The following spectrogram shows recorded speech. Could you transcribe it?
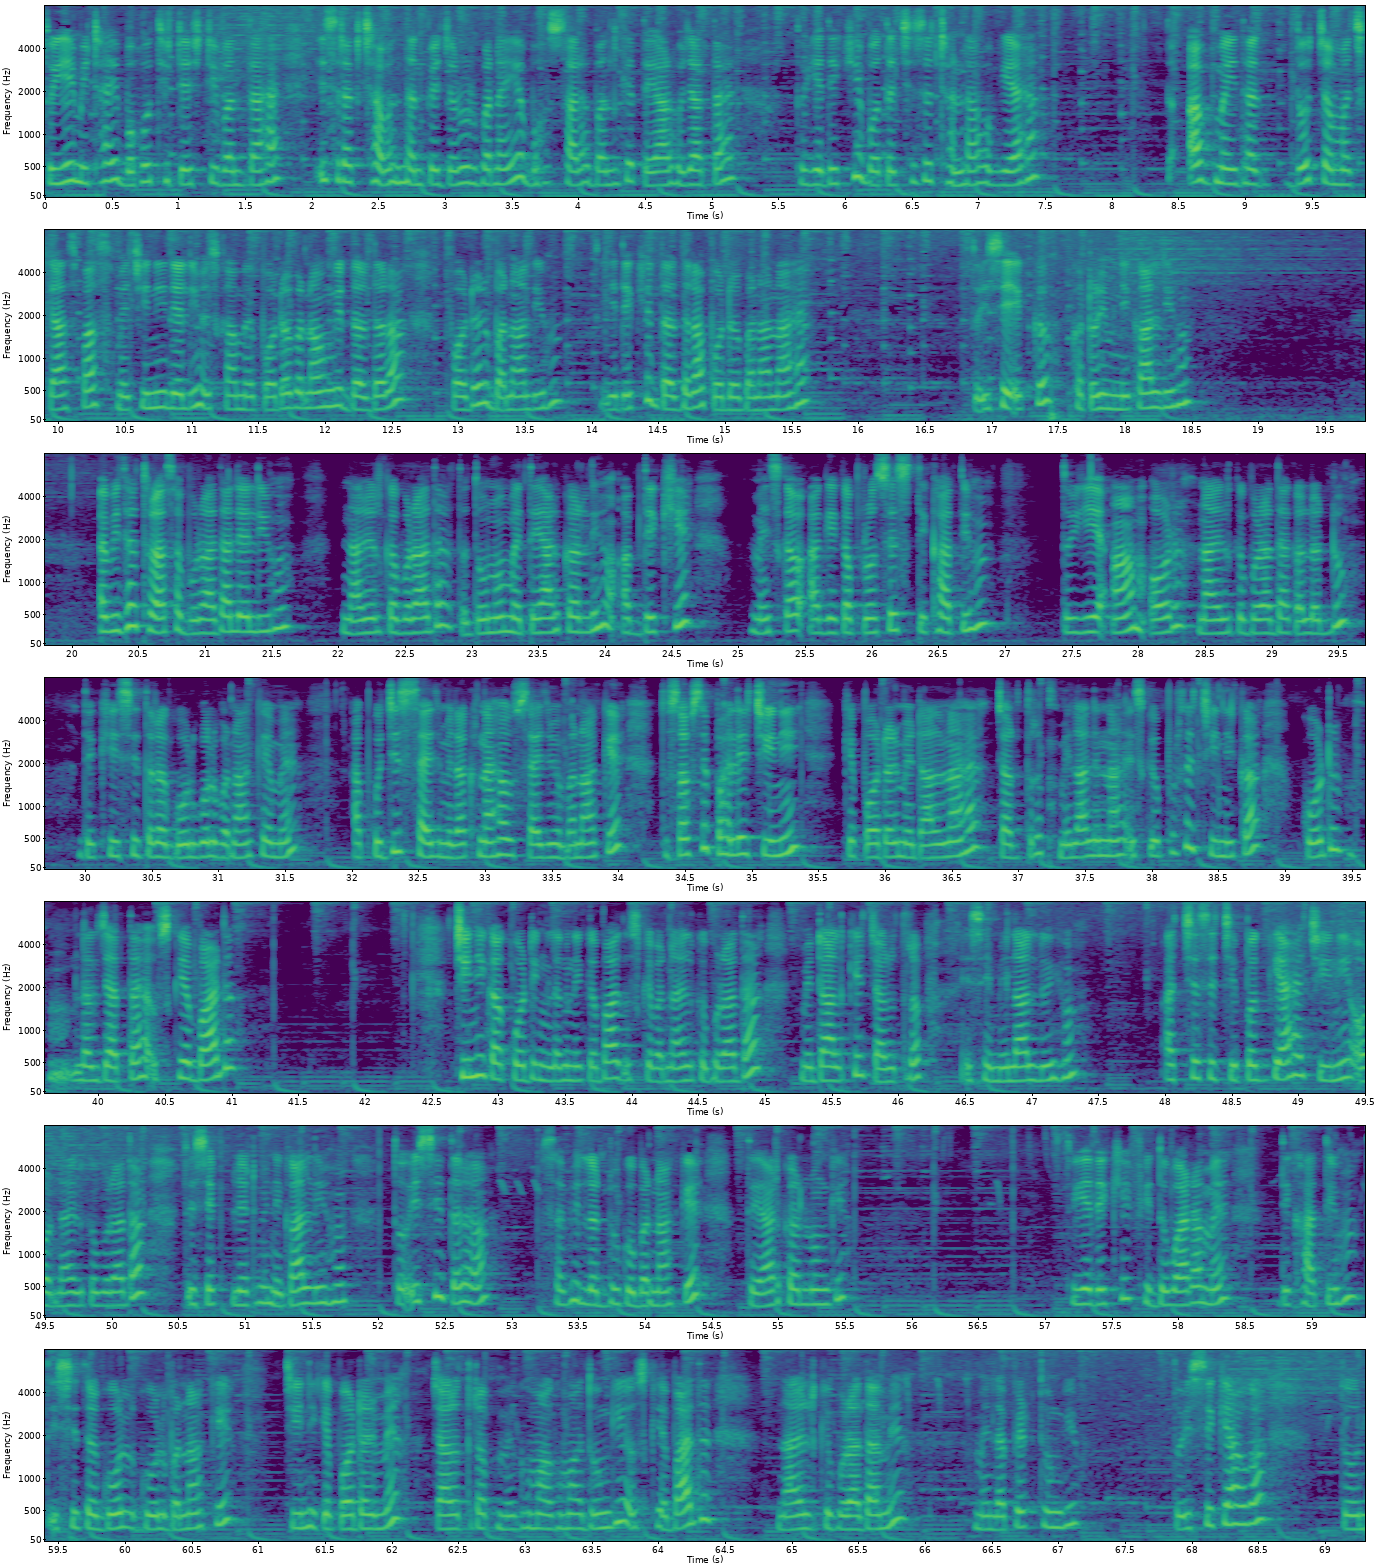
तो ये मिठाई बहुत ही टेस्टी बनता है। इस रक्षाबंधन पे ज़रूर बनाइए, बहुत सारा बन के तैयार हो जाता है। तो ये देखिए, बहुत अच्छे से ठंडा हो गया है। तो अब मैं इधर दो चम्मच के आसपास मैं चीनी ले ली हूँ, इसका मैं पाउडर बनाऊँगी, दरदरा पाउडर बना ली हूँ। तो ये देखिए, दरदरा पाउडर बनाना है। तो इसे एक कटोरी में निकाल ली हूँ। अब इधर थोड़ा सा बुरादा ले ली हूँ, नारियल का बुरादा। तो दोनों मैं तैयार कर ली हूँ। अब देखिए, मैं इसका आगे का प्रोसेस दिखाती हूँ। तो ये आम और नारियल के बुरादा का लड्डू देखिए इसी तरह गोल गोल बना के मैं आपको जिस साइज़ में रखना है उस साइज़ में बना के तो सबसे पहले चीनी के पाउडर में डालना है, चारों तरफ़ मिला लेना है। इसके ऊपर से चीनी का कोट लग जाता है। उसके बाद चीनी का कोटिंग लगने के बाद उसके बाद नारियल का बुरादा में डाल के चारों तरफ़ इसे मिला ली हूँ। अच्छे से चिपक गया है चीनी और नारियल का बुरादा तो इसे एक प्लेट में निकाल ली हूँ। तो इसी तरह सभी लड्डू को बना के तैयार कर लूँगी। तो ये देखिए, फिर दोबारा मैं दिखाती हूँ। तो इसी तरह गोल गोल बना के चीनी के पाउडर में चारों तरफ़ मैं घुमा घुमा दूँगी। उसके बाद नारियल के बुरादा में मैं लपेट दूँगी। तो इससे क्या होगा? तो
